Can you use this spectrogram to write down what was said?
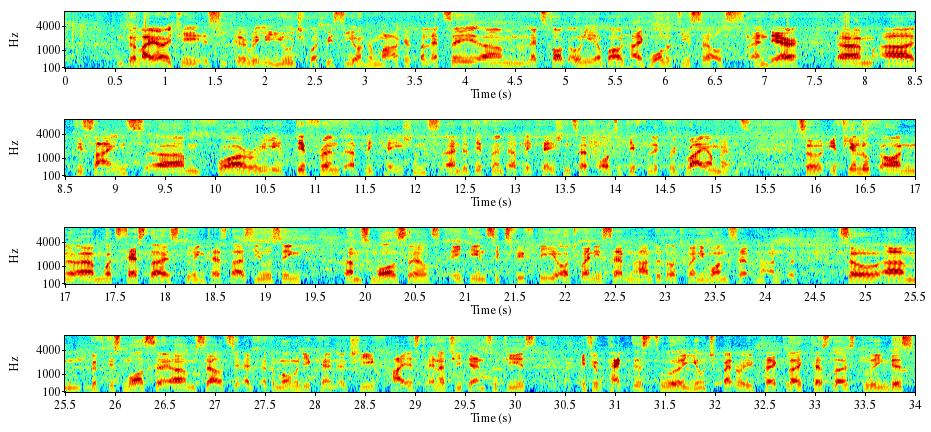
The variety is uh, really huge what we see on the market, but let's say, um, let's talk only about high quality cells. And there um, are designs um, for really different applications and the different applications have also different requirements. So if you look on um, what Tesla is doing, Tesla is using um, small cells, 18650 or 2700 or 21700. So um, with these small um, cells, at, at, the moment you can achieve highest energy densities. If you pack this to a huge battery pack like Tesla is doing this,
